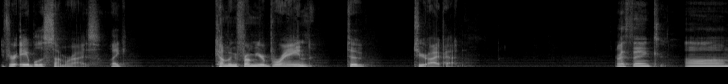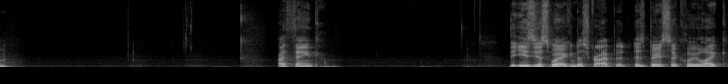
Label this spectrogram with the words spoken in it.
if you're able to summarize, like coming from your brain to to your iPad. I think um I think the easiest way I can describe it is basically like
